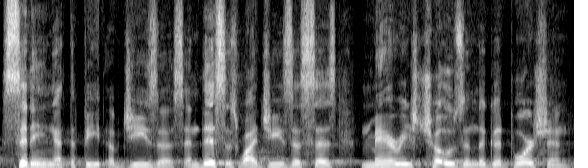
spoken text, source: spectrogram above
sitting at the feet of Jesus. And this is why Jesus says Mary's chosen the good portion.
